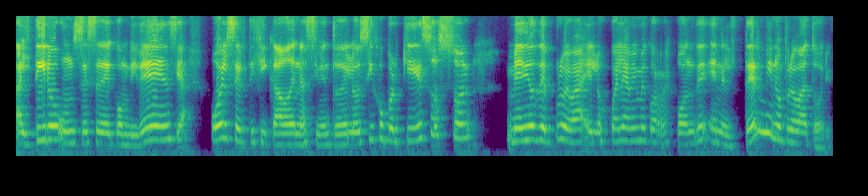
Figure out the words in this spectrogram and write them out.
al tiro un cese de convivencia o el certificado de nacimiento de los hijos, porque esos son medios de prueba en los cuales a mí me corresponde en el término probatorio,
